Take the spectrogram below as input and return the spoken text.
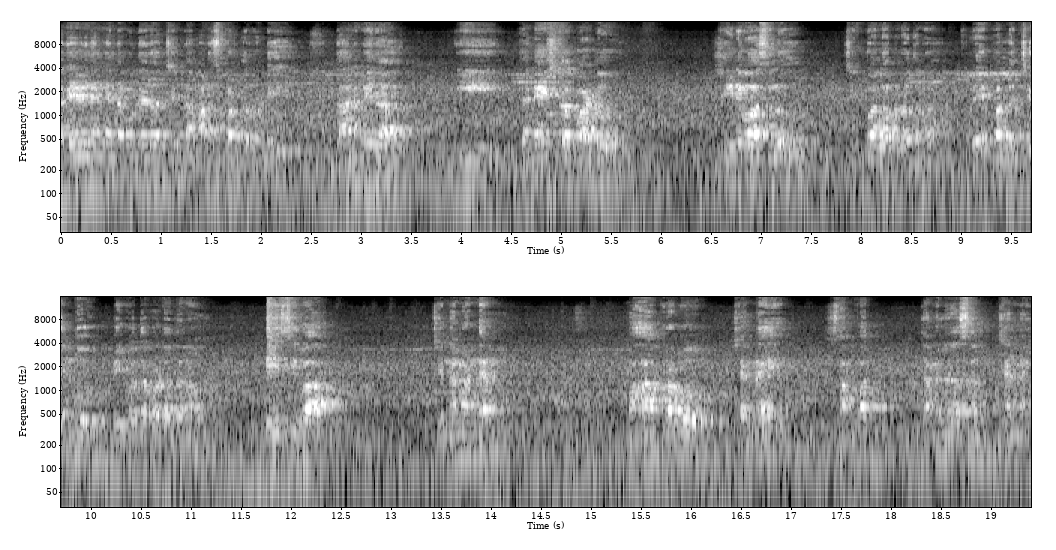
అదేవిధంగా ఇంతకుముందు ఏదో చిన్న మనస్పర్ధలు ఉండి దాని మీద ఈ గణేష్తో పాటు శ్రీనివాసులు చిప్పాలపురతను రేపల్ల చందు బీకొత్తగొడతను డి శివ చిన్నమండ్యం మహాప్రభు చెన్నై సంపత్ తమిళరసన్ చెన్నై.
